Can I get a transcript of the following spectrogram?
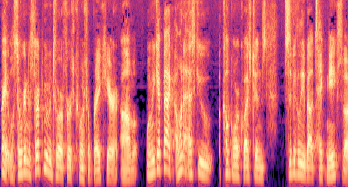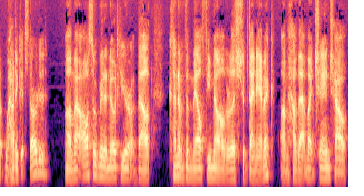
Great. Well, so we're going to start to move into our first commercial break here. Um, when we get back, I want to ask you a couple more questions specifically about techniques, about how to get started. Um, I also made a note here about kind of the male female relationship dynamic, um, how that might change, how,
